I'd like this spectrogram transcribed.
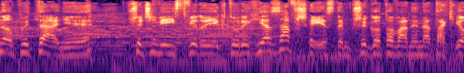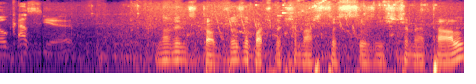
No pytanie. W przeciwieństwie do niektórych, ja zawsze jestem przygotowany na takie okazje. No więc dobrze, zobaczmy czy masz coś, co zniszczy metal.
